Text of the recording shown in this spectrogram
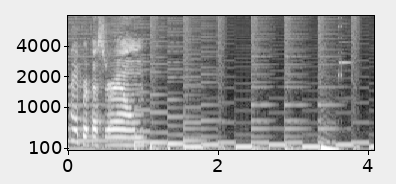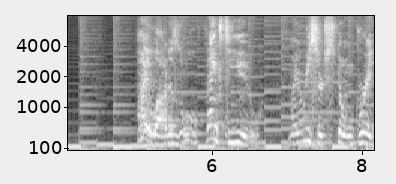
Hi, Professor Elm. Hi, Lodazul. Thanks to you. My research is going great.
